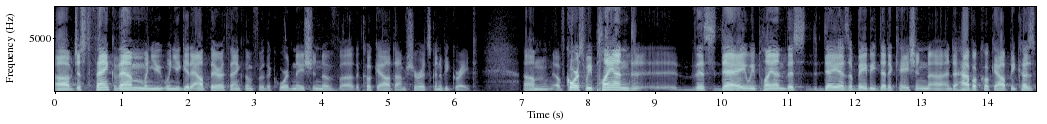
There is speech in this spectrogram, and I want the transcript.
Uh, just thank them when you, when you get out there. Thank them for the coordination of uh, the cookout. I'm sure it's going to be great. Um, of course, we planned this day, we planned this day as a baby dedication uh, and to have a cookout because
